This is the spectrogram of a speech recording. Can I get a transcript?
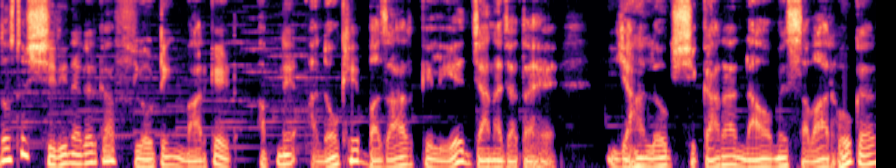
दोस्तों, श्रीनगर का फ्लोटिंग मार्केट अपने अनोखे बाज़ार के लिए जाना जाता है। यहाँ लोग शिकारा नाव में सवार होकर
